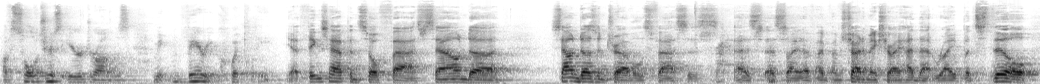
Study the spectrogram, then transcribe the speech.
of soldiers' eardrums. I mean, very quickly. Yeah, things happen so fast. Sound. Uh sound doesn't travel as fast as as, as sight. I, I'm trying to make sure I had that right, but still,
